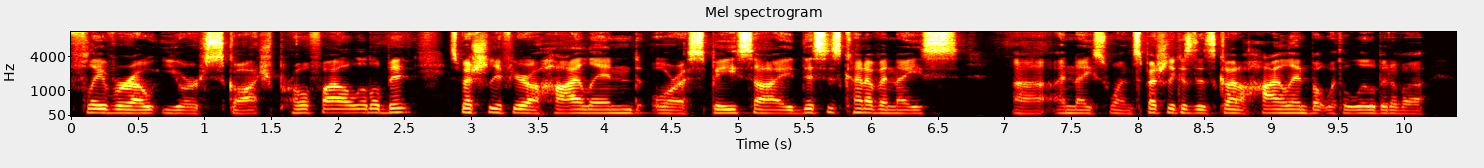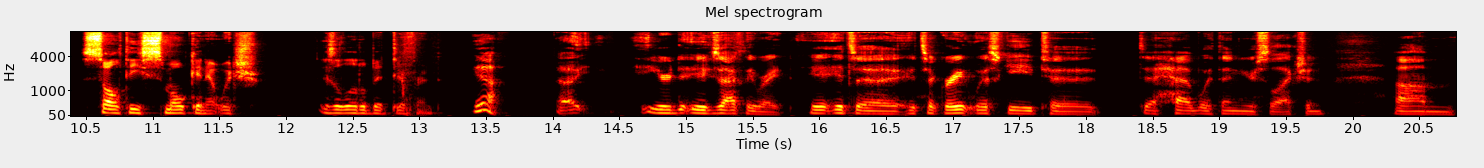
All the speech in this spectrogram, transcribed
flavor out your Scotch profile a little bit, especially if you're a Highland or a Speyside. This is kind of a nice uh, a nice one, especially because it's got a Highland but with a little bit of a salty smoke in it, which is a little bit different. Yeah, uh, you're exactly right. It's a it's a great whiskey to to have within your selection. Um,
